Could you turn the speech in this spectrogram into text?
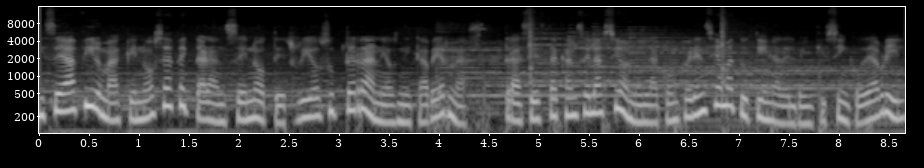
y se afirma que no se afectarán cenotes, ríos subterráneos ni cavernas. Tras esta cancelación en la conferencia matutina del 25 de abril,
